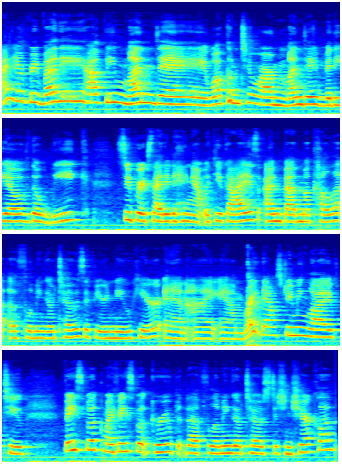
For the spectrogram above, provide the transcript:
Hi everybody, happy Monday. Welcome to our Monday video of the week. Super excited to hang out with you guys. I'm Bev McCullough of Flamingo Toes if you're new here and I am right now streaming live to Facebook, my Facebook group, the Flamingo Toes Stitch and Share Club,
